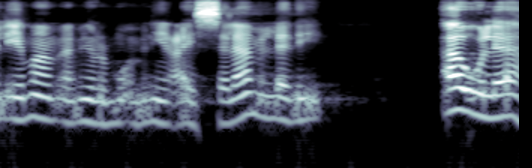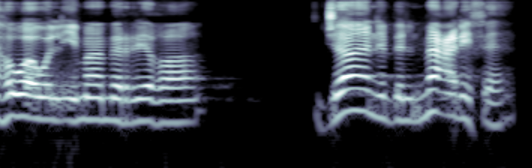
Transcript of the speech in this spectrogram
الإمام أمير المؤمنين عليه السلام الذي أولى هو والإمام الرضا جانب المعرفة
